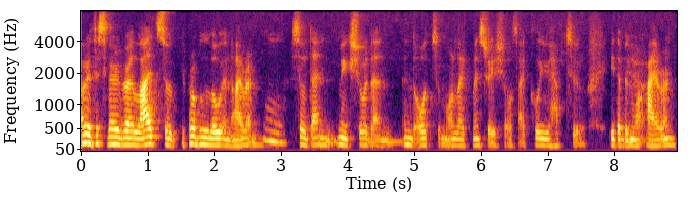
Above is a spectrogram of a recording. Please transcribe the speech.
Or if it's very, very light, so you're probably low in iron. Mm. So then make sure then in the autumn or like menstrual cycle, you have to eat a bit more iron.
